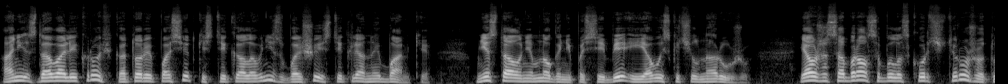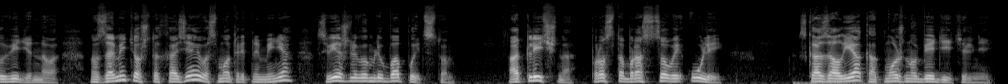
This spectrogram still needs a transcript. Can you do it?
Они сдавали кровь, которая по сетке стекала вниз в большие стеклянные банки. Мне стало немного не по себе, и я выскочил наружу. Я уже собрался было скорчить рожу от увиденного, но заметил, что хозяева смотрят на меня с вежливым любопытством. «Отлично, просто образцовый улей», — сказал я как можно убедительней.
